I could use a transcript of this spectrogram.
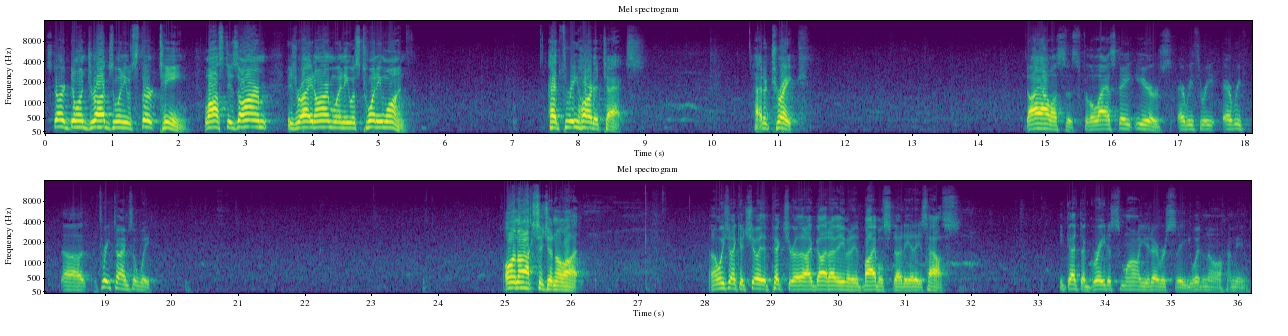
Started doing drugs when he was 13. Lost his arm his right arm when he was 21. Had three heart attacks. Had a trach. Dialysis for the last eight years, every three, every, uh, three times a week. On oxygen a lot. And I wish I could show you the picture that I've got of him at his Bible study at his house. He got the greatest smile you'd ever see. You wouldn't know. I mean,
